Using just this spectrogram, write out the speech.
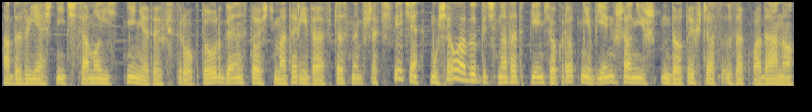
Aby wyjaśnić samo istnienie tych struktur, gęstość materii we wczesnym wszechświecie musiałaby być nawet pięciokrotnie większa niż dotychczas zakładano,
